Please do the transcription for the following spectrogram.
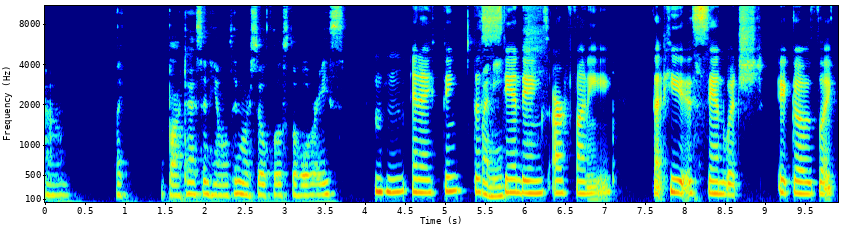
um, like Bottas and Hamilton were so close the whole race. hmm And I think the Funny. standings are funny that he is sandwiched. It goes like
